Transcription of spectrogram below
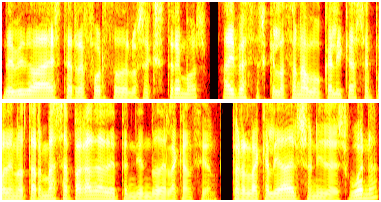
Debido a este refuerzo de los extremos, hay veces que la zona vocálica se puede notar más apagada dependiendo de la canción, pero la calidad del sonido es buena,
